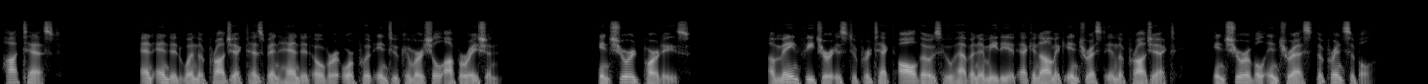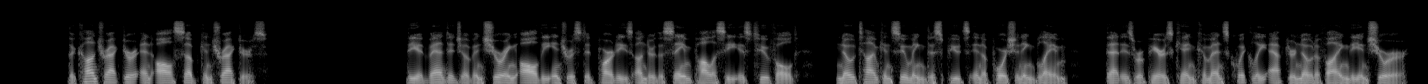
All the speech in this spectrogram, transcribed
Hot test. And ended when the project has been handed over or put into commercial operation. Insured parties. A main feature is to protect all those who have an immediate economic interest in the project, insurable interest the principal. The contractor and all subcontractors. The advantage of insuring all the interested parties under the same policy is twofold, no time-consuming disputes in apportioning blame, that is repairs can commence quickly after notifying the insurer.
